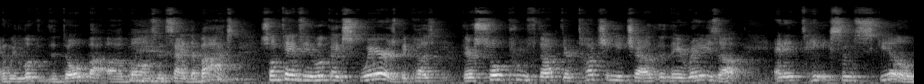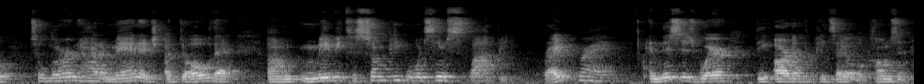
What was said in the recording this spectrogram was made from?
and we look at the dough ba- uh, balls inside the box, sometimes they look like squares because they're so proofed up, they're touching each other, they raise up, and it takes some skill to learn how to manage a dough that um, maybe to some people would seem sloppy, right? Right. And this is where the art of the pizzaiolo comes in.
